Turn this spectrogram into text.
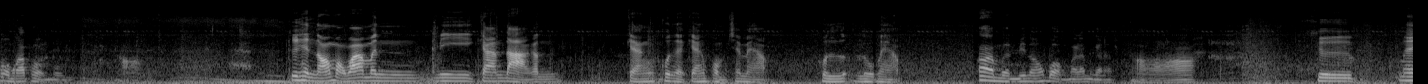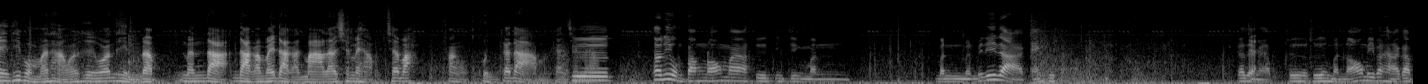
ผมครับผมผมอ๋อ คือเห็นน้องบอกว่ามันมีการด่ากันแก๊งคุณกับแก๊งผมใช่ไหมครับ คุณรู้รู้ไหมครับ อ่าเหมือนมีน้องบอกมาแล้วเหมือนกันครับ อ๋อ คือไม่ที่ผมมาถามก็คือว่าเห็นแบบมันด่าด่ากันไปด่ากันมาแล้วใช่ไหมครับ ใช่ปะฝั่งคุณก็ด่าเหมือนกันใช่คืไหมอครับ เท่าที่ผมฟังน้องมาคือจริง ๆ มัน มันมันไม่ได้ด่าแก๊งคุณก็ใจไหมครับคือคือเหมือนน้องมีปัญหากับ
